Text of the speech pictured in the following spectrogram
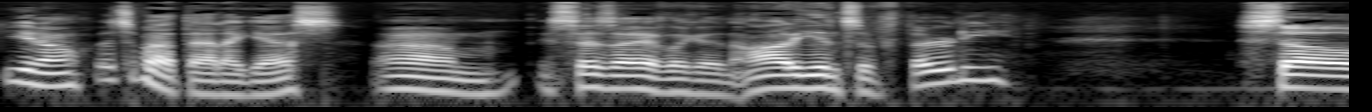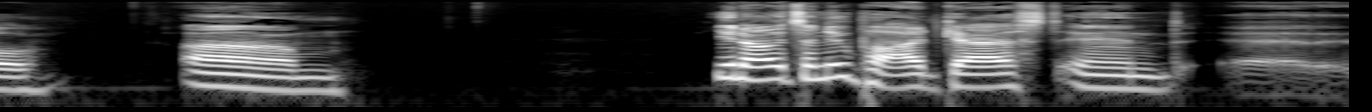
you know, it's about that, I guess. Um it says I have like an audience of 30. So, um you know, it's a new podcast and uh,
